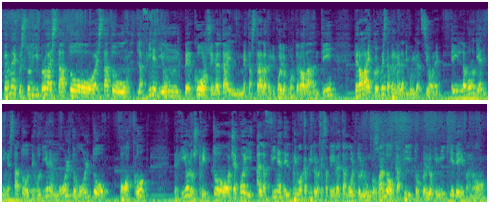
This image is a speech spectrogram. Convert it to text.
per me questo libro è stato, è stato la fine di un percorso, in realtà il metastrada perché poi lo porterò avanti, però ecco, questa per me è la divulgazione. E il lavoro di editing è stato, devo dire, molto molto poco, perché io l'ho scritto, cioè poi alla fine del primo capitolo, che è stato in realtà molto lungo, quando ho capito quello che mi chiedevano,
